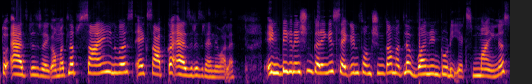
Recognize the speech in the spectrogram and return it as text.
तो एज इज़ रहेगा। मतलब साइन इनवर्स एक्स आपका एज इज़ रहने वाला है। इंटीग्रेशन करेंगे सेकेंड फ़ंक्शन का मतलब one into d x minus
